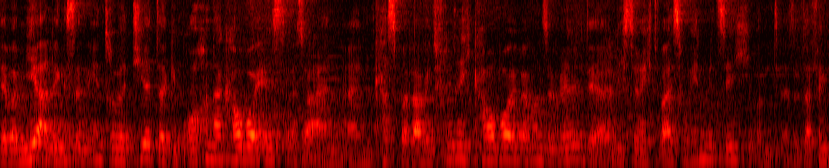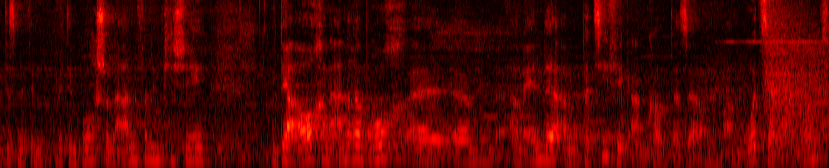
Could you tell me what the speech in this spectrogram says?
der bei mir allerdings ein introvertierter, gebrochener Cowboy ist, also ein, ein Caspar David Friedrich Cowboy, wenn man so will, der nicht so recht weiß, wohin mit sich. Und also da fängt es mit dem, mit dem Bruch schon an von dem Klischee. Und der auch, ein anderer Bruch, äh, ähm, am Ende am Pazifik ankommt, also am, am Ozean ankommt.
